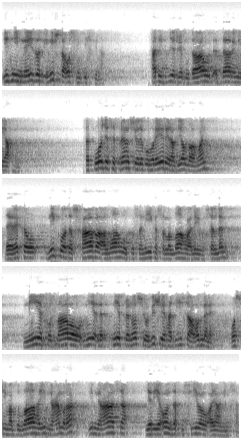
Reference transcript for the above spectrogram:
iz njih ne izlazi ništa osim istina. Hadis bilježe Budaud, Edarem i Ahmed. Također se prenosi od Ebu Hureyre, radijallahu an, da je rekao, niko od ashaba Allahu poslanika, sallallahu alaihi wa sallam, nije poznavao, nije, ne, nije prenosio više hadisa od mene, osim Abdullaha ibn Amra, ibn Asa, jer je on zapisivao, a ja nisam.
